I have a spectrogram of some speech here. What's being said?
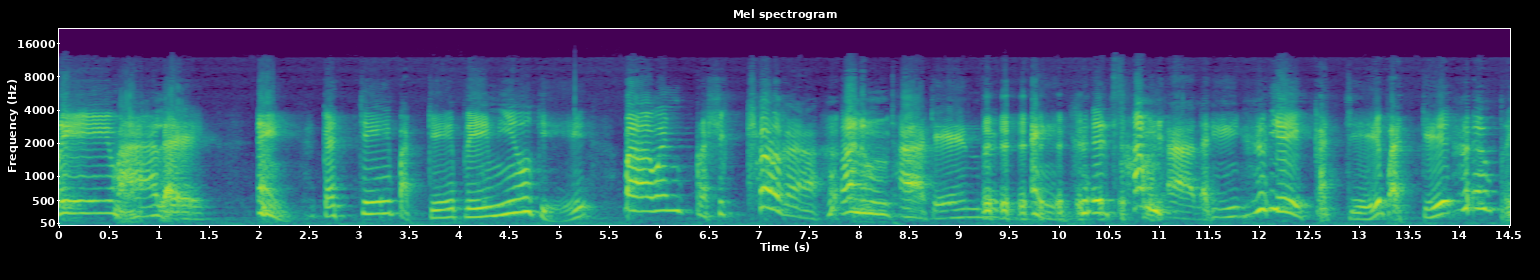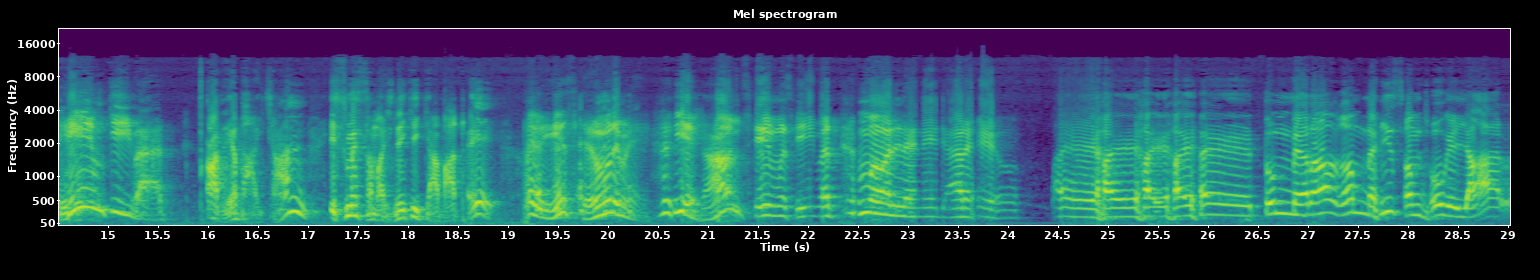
प्रेमालय। कच्चे पक्के प्रेमियों के पावन प्रशिक्षण का अनूठा केंद्र। समझा नहीं ये कच्चे पक्के प्रेम की बात। अरे भाईजान इसमें समझने की क्या बात है? इस उम्र में ये कौन सी मुसीबत मोल लेने जा रहे हो। हाय हाय हाय हाय हाय तुम मेरा गम नहीं समझोगे यार।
